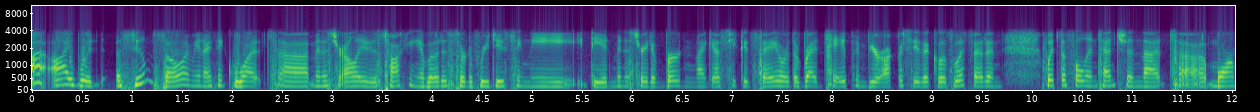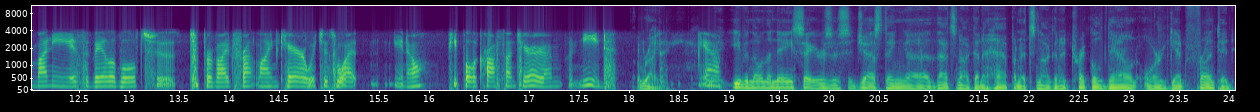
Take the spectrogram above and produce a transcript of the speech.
I, I would assume so. I mean, I think what uh, Minister Elliott is talking about is sort of reducing the the administrative burden, I guess you could say, or the red tape and bureaucracy that goes with it, and with the full intention that uh, more money is available to to provide frontline care, which is what you know people across Ontario need. Right. Yeah. Even though the naysayers are suggesting uh, that's not going to happen, it's not going to trickle down or get fronted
